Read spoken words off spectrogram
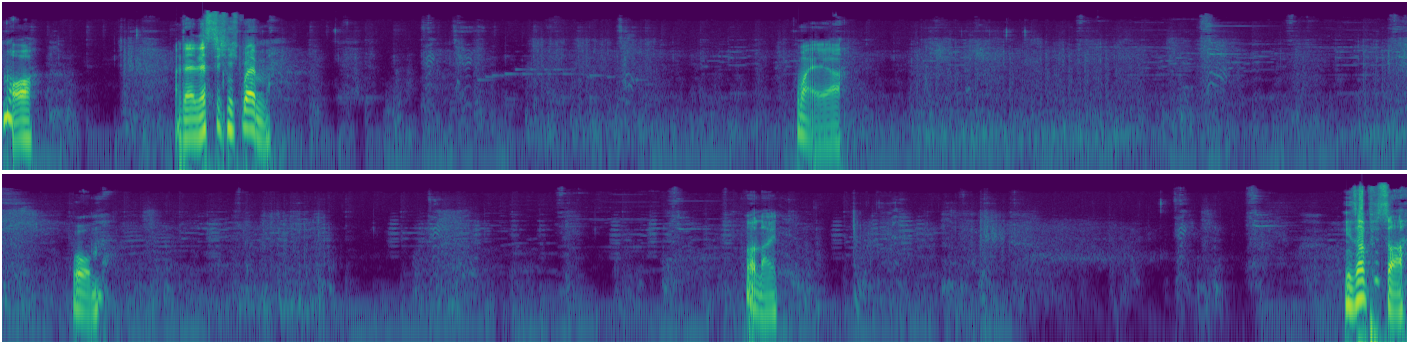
Oh. Der lässt sich nicht bleiben. Guck mal, ja. Boom. Oh nein. Dieser Pisser.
